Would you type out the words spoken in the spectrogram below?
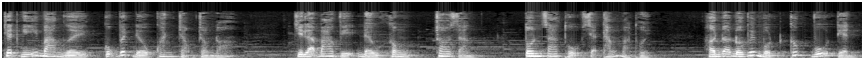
Thiết nghĩ ba người cũng biết điều quan trọng trong đó. Chỉ là ba vị đều không cho rằng Tôn gia thụ sẽ thắng mà thôi. Hơn nữa đối với một cốc vũ tiền,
